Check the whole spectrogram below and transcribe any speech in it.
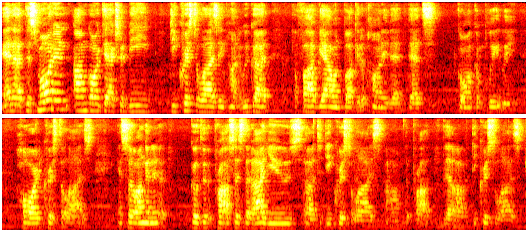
And uh, this morning I'm going to actually be decrystallizing honey. We've got a five gallon bucket of honey that, that's gone completely hard crystallized. And so I'm going to go through the process that I use uh, to decrystallize um, the, pro the uh, decrystallize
